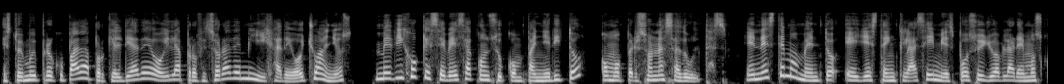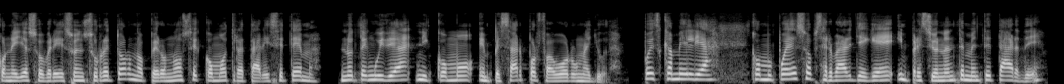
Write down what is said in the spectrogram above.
Estoy muy preocupada porque el día de hoy la profesora de mi hija de 8 años me dijo que se besa con su compañerito como personas adultas. En este momento ella está en clase y mi esposo y yo hablaremos con ella sobre eso en su retorno, pero no sé cómo tratar ese tema. No tengo idea ni cómo empezar, por favor, una ayuda. Pues Camelia, como puedes observar, llegué impresionantemente tarde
